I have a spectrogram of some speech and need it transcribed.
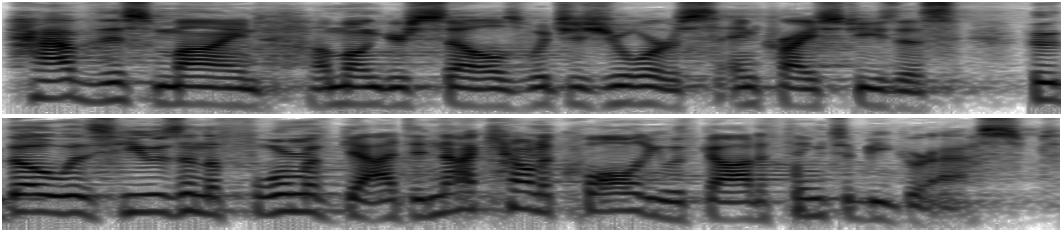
Have this mind among yourselves, which is yours in Christ Jesus, who, though was, he was in the form of God, did not count equality with God a thing to be grasped,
